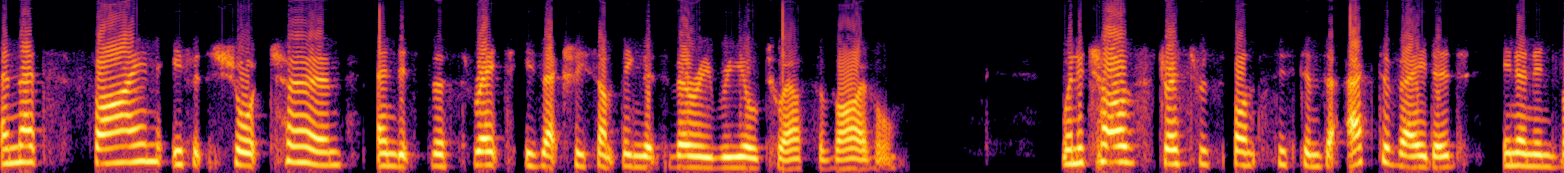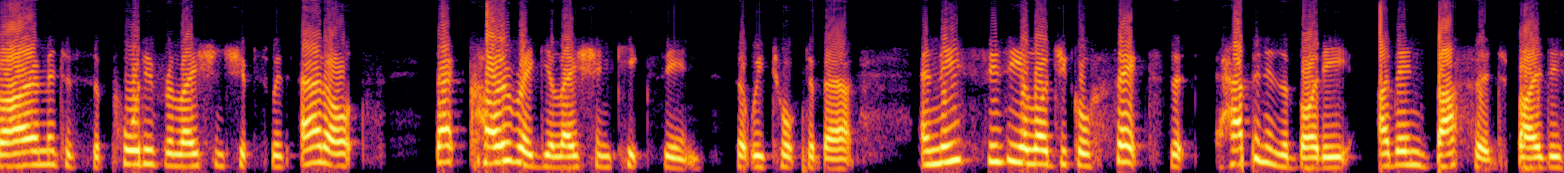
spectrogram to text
And that's fine if it's short term and it's the threat is actually something that's very real to our survival. When a child's stress response systems are activated in an environment of supportive relationships with adults, that co-regulation kicks in that we talked about. And these physiological effects that happen in the body are then buffered by this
